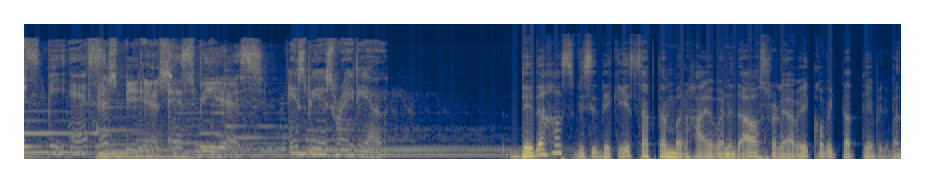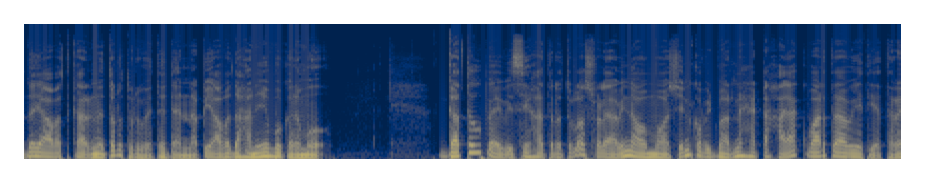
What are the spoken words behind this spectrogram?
SBS SBS SBS SBS Radio. දෙදහස් විසි දෙකේ සැප්තම්බර් හය වනද ආස්ට්‍රලයාාවේ කොවිට් අත්තය පිළිබඳ යාවත්කාරණ තොරතුරු වෙත දැන් අපි අවධානයමු කරමු. ගතව පැ විසි හතර තුළ ස්ට්‍රලයාාවින් අවමාශයෙන් කොවිඩ් මරණ හැට හයක් වර්තාවේති අතර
